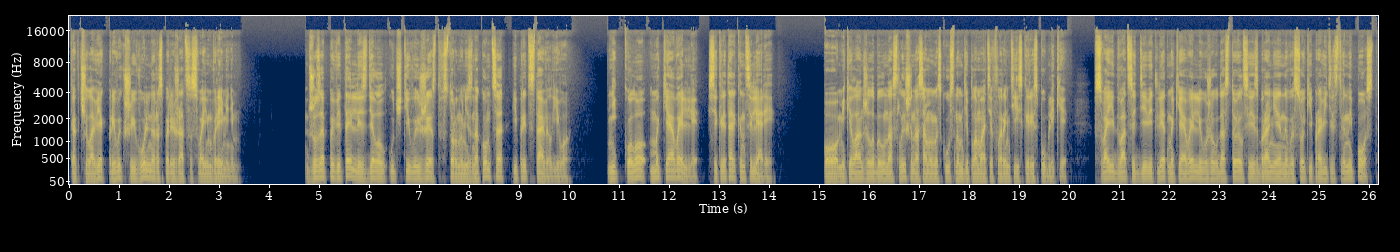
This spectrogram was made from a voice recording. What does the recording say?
как человек, привыкший вольно распоряжаться своим временем. Джузеппе Вителли сделал учтивый жест в сторону незнакомца и представил его. Никколо Макиавелли, секретарь канцелярии. О, Микеланджело был наслышан о самом искусном дипломате Флорентийской республики. В свои 29 лет Макиавелли уже удостоился избрания на высокий правительственный пост.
